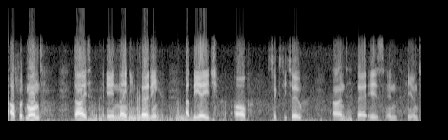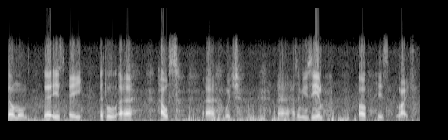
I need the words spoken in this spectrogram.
Alfred Mond died in 1930 at the age of 62 and there is in here in Tel Mond there is a little uh, house uh, which uh, has a museum of his life.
